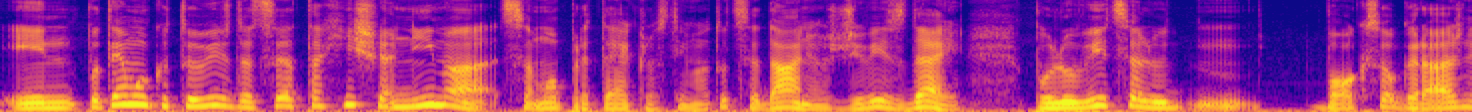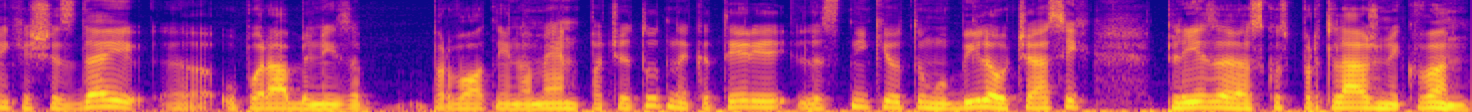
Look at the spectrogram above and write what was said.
In potem ugotoviš, da se ta hiša nima samo preteklosti, ima tudi sedanjost, živi zdaj. Polovica boksov garažnih je še zdaj uh, uporabljenih za prvotni namen, pa če tudi nekateri lastniki avtomobila včasih plezajo skozi prtlažnik ven,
